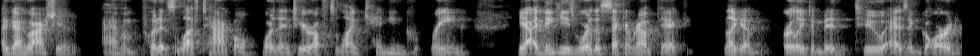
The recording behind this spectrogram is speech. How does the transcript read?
a guy who actually I haven't put as left tackle more than interior offensive line, Kenyon Green. Yeah, I think he's worth a second round pick, like a early to mid two as a guard.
